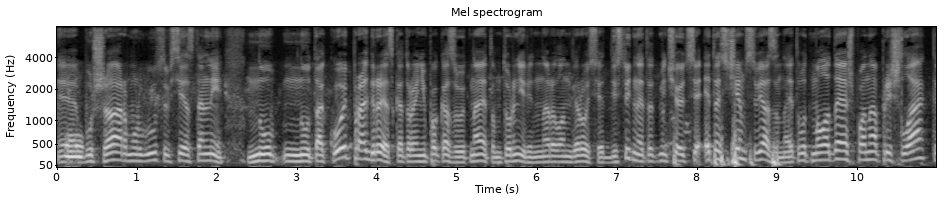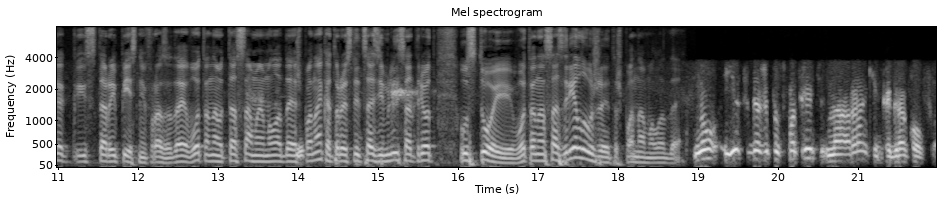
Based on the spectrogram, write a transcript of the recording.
э, Бушар, Мургус и все остальные. Ну, ну, такой прогресс, который они показывают на этом турнире, на Ролан Гаросе, это действительно это отмечают все. Это с чем связано? Это вот молодая шпана пришла, как из старой песни фраза, да, вот она, вот та самая молодая шпана, которая с лица земли сотрет устои. Вот она созрела уже, эта шпана молодая? Ну, если даже посмотреть на ранкинг игроков, э,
